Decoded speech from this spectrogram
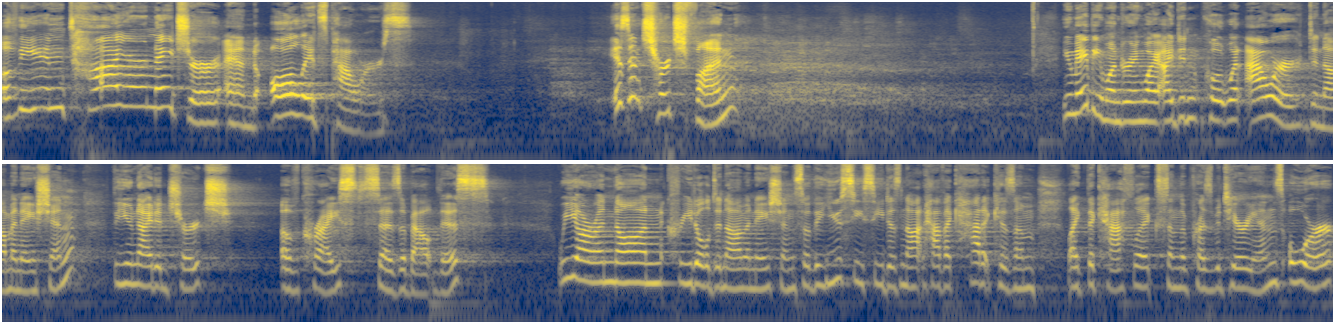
of the entire nature and all its powers. Isn't church fun? You may be wondering why I didn't quote what our denomination, the United Church of Christ, says about this. We are a non creedal denomination, so the UCC does not have a catechism like the Catholics and the Presbyterians or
